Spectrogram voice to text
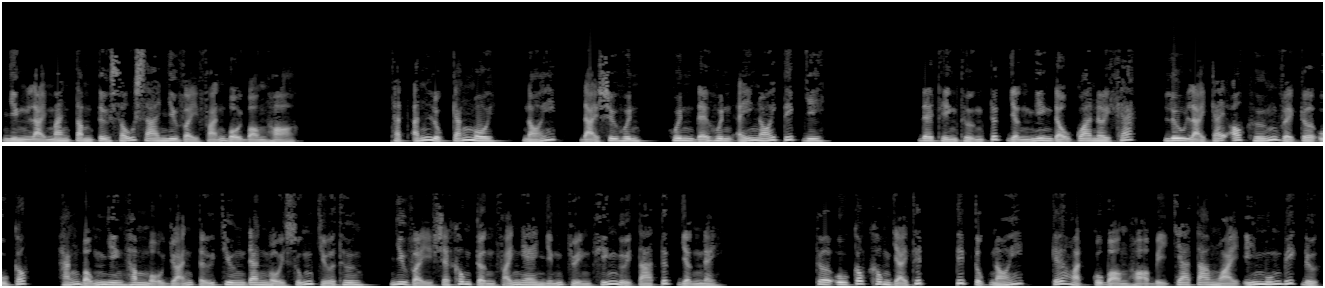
nhưng lại mang tâm tư xấu xa như vậy phản bội bọn họ. Thạch ánh lục cắn môi, nói, đại sư huynh, huynh để huynh ấy nói tiếp gì? Đề thiện thượng tức giận nghiêng đầu qua nơi khác, lưu lại cái ót hướng về cơ u cốc, hắn bỗng nhiên hâm mộ Doãn Tử Chương đang ngồi xuống chữa thương, như vậy sẽ không cần phải nghe những chuyện khiến người ta tức giận này. Cơ u cốc không giải thích, tiếp tục nói, kế hoạch của bọn họ bị cha ta ngoài ý muốn biết được.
